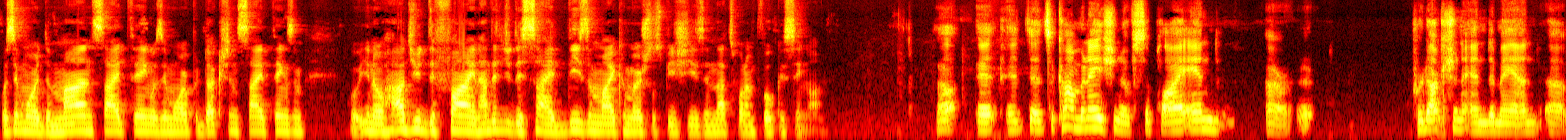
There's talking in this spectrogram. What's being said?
Was it more a demand side thing? Was it more a production side things? And you know, how do you define? How did you decide these are my commercial species and that's what I'm focusing on? Well, it, it, it's a combination of supply and uh, production and demand. Uh,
